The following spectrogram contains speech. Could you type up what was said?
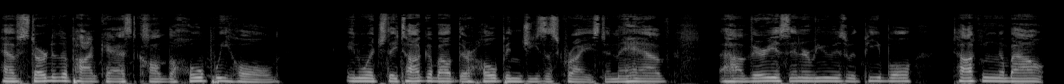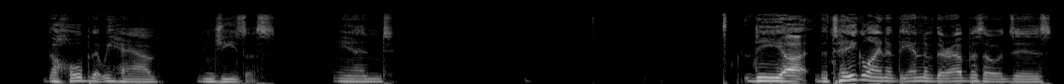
have started a podcast called The Hope We Hold in which they talk about their hope in Jesus Christ, and they have uh, various interviews with people talking about the hope that we have in Jesus, and the uh, the tagline at the end of their episodes is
